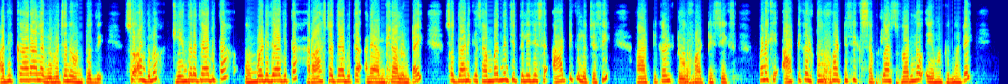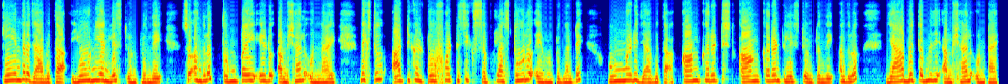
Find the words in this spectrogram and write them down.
అధికారాల విభజన ఉంటుంది. సో అందులో కేంద్ర జాబితా ఉమ్మడి జాబితా రాష్ట్ర జాబితా అనే అంశాలు ఉంటాయి సో దానికి సంబంధించి తెలియజేసే ఆర్టికల్ వచ్చేసి ఆర్టికల్ టూ ఫార్టీ సిక్స్ మనకి article two forty six sub clause వన్లో ఏముంటుందంటే కేంద్ర జాబితా యూనియన్ లిస్ట్ ఉంటుంది. సో అందులో తొంభై ఏడు అంశాలు ఉన్నాయి. Next article two forty six sub clause two లో ఏముంటుందంటే ఉమ్మడి జాబితా కాంకరెంట్ కాంకరెంట్ లిస్ట్ ఉంటుంది. అందులో యాభై తొమ్మిది అంశాలు ఉంటాయి.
